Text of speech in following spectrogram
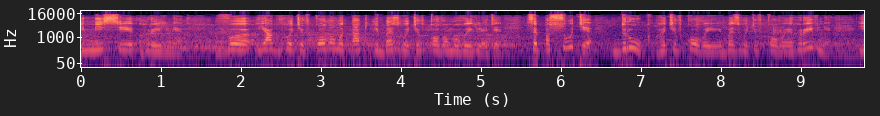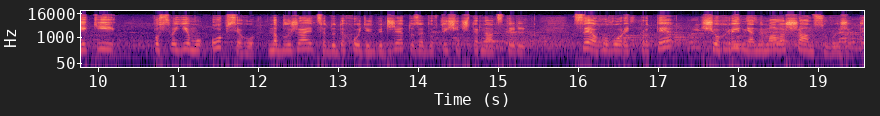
емісії гривні. В як в готівковому, так і безготівковому вигляді. Це по суті друк готівкової і безготівкової гривні, який по своєму обсягу наближається до доходів бюджету за 2014 рік. Це говорить про те, що гривня не мала шансу вижити.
